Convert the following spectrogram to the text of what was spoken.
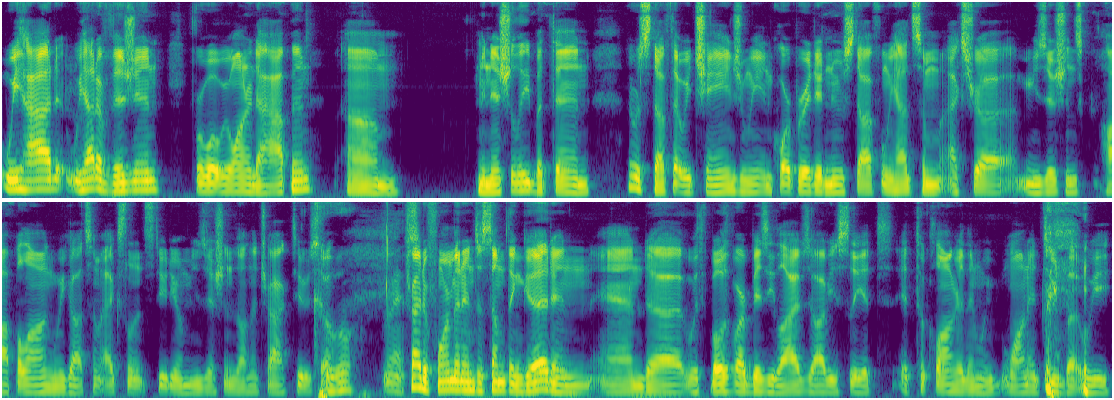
we had we had a vision for what we wanted to happen um, initially, but then there was stuff that we changed and we incorporated new stuff and we had some extra musicians hop along. We got some excellent studio musicians on the track too. So Cool. Nice. try to form it into something good and and uh, with both of our busy lives, obviously it it took longer than we wanted to, but we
